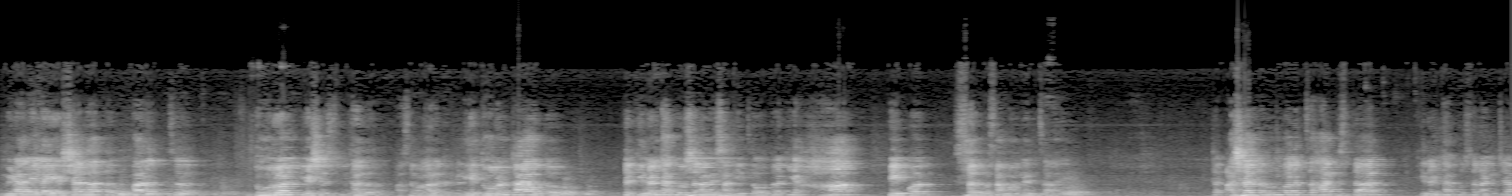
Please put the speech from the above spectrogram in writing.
मिळालेल्या यशाला तरुण भारतचं धोरण यशस्वी झालं असं मला हरकत नाही. हे धोरण काय होतं? तर किरण ठाकूर सरांनी सांगितलं होतं की हा पेपर सर्वसामान्यांचा आहे. तर अशा तरुण भारतचा हा विस्तार किरण ठाकूर सरांच्या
